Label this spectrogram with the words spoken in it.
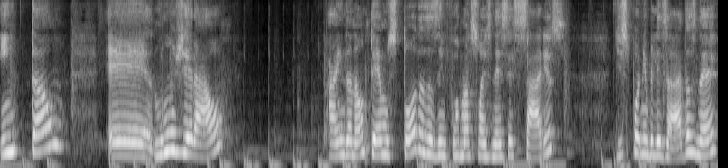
Então, é, no geral, ainda não temos todas as informações necessárias disponibilizadas, né?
